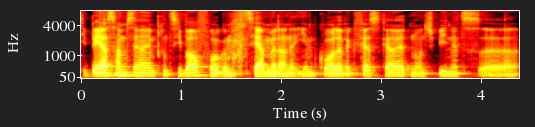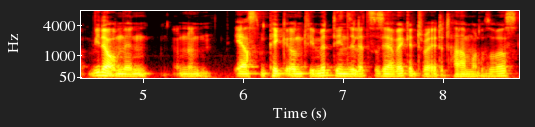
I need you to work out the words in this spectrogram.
die Bears haben es ja im Prinzip auch vorgemacht. Sie haben ja dann an ihrem Quarterback festgehalten und spielen jetzt äh, wieder um den, um den ersten Pick irgendwie mit, den sie letztes Jahr weggetradet haben oder sowas.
